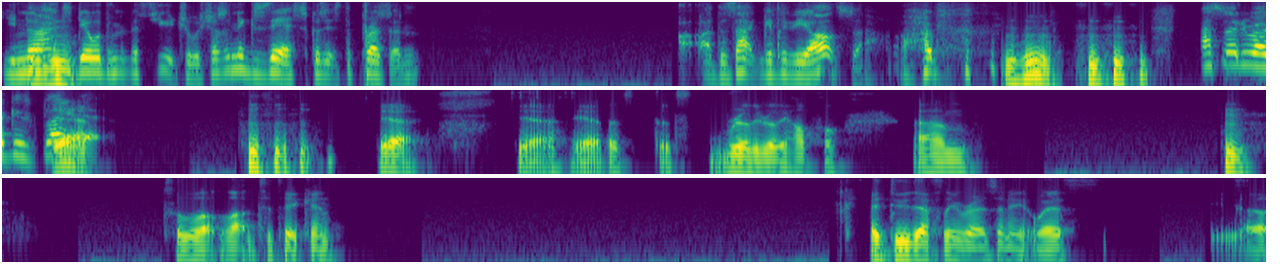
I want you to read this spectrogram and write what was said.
you know mm-hmm. how to mm-hmm. deal with them in the future, which doesn't exist because it's the present. Uh, does that give you the answer? mm-hmm. That's the only way I can explain yeah. it. yeah yeah yeah that's that's really really helpful. Um hmm. It's a lot, lot to take in. I do definitely resonate with uh,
